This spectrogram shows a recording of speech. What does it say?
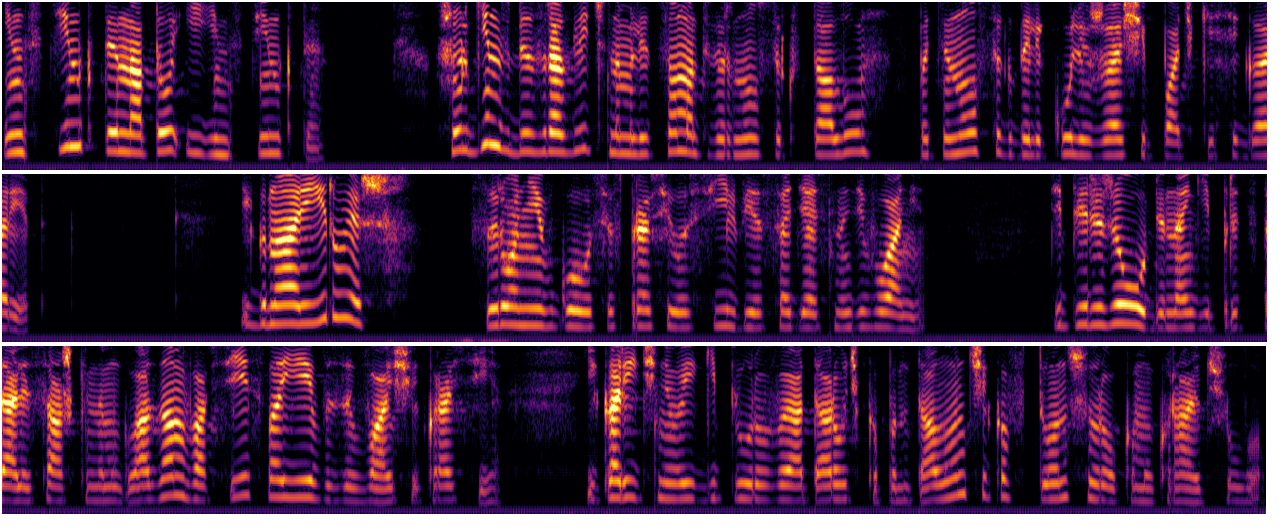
Инстинкты на то и инстинкты. Шульгин с безразличным лицом отвернулся к столу, потянулся к далеко лежащей пачке сигарет. «Игнорируешь?» С иронией в голосе спросила Сильвия, садясь на диване. Теперь же обе ноги предстали Сашкиным глазам во всей своей вызывающей красе. И коричневая гипюровая оторочка панталончика в тон широкому краю чулок.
